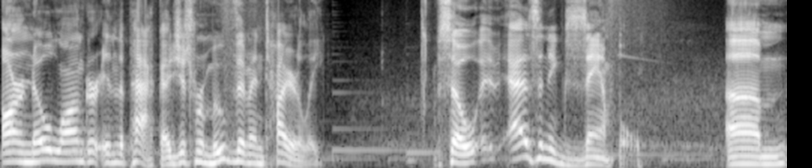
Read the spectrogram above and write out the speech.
are no longer in the pack. I just removed them entirely. So, as an example, um,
